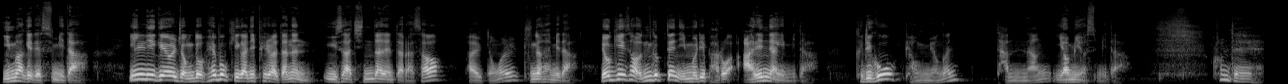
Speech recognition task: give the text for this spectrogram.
임하게 됐습니다. 1, 2개월 정도 회복 기간이 필요하다는 의사 진단에 따라서 활동을 중단합니다. 여기에서 언급된 인물이 바로 아린 양입니다. 그리고 병명은 담낭염이었습니다. 그런데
